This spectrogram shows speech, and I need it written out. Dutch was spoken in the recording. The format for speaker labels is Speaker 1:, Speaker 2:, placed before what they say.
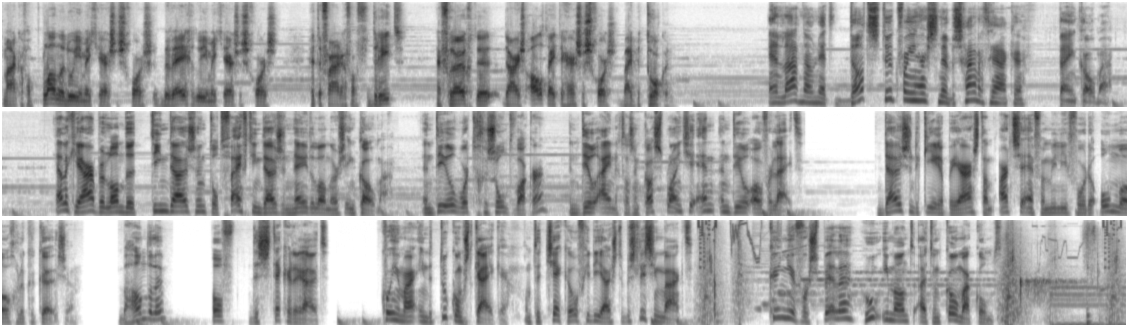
Speaker 1: Het maken van plannen doe je met je hersenschors. Het bewegen doe je met je hersenschors. Het ervaren van verdriet en vreugde, daar is altijd de hersenschors bij betrokken.
Speaker 2: En laat nou net dat stuk van je hersenen beschadigd raken bij een coma. Elk jaar belanden 10.000 tot 15.000 Nederlanders in coma. Een deel wordt gezond wakker, een deel eindigt als een kastplantje en een deel overlijdt. Duizenden keren per jaar staan artsen en familie voor de onmogelijke keuze. Behandelen of de stekker eruit. Kon je maar in de toekomst kijken om te checken of je de juiste beslissing maakt. Kun je voorspellen hoe iemand uit een coma komt?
